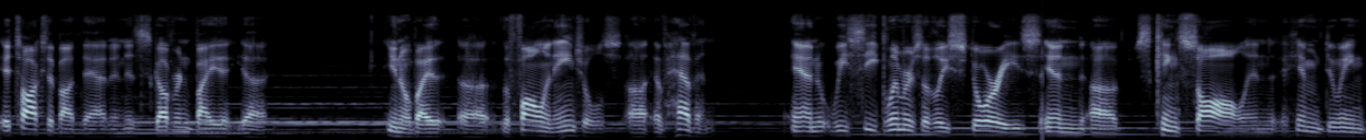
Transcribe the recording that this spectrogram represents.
It talks about that, and it's governed by, uh, you know, by uh, the fallen angels uh, of heaven. And we see glimmers of these stories in uh, King Saul and him doing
